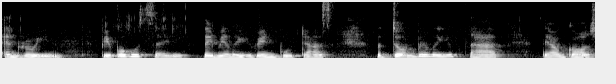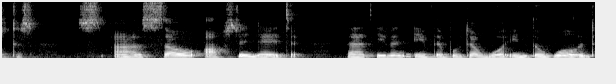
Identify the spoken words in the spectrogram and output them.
and ruin. People who say they believe in Buddhas but don't believe that their ghosts are uh, so obstinate that even if the Buddha were in the world,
